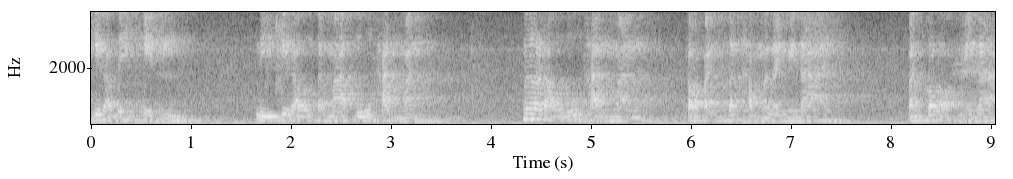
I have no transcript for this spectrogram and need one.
ที่เราได้เห็น ดีที่เราสามารถรู้ทันมัน เมื่อเรารู้ทันมัน ต่อไปมันก็ทำอะไรไม่ได้ มันก็หลอกไม่ได้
